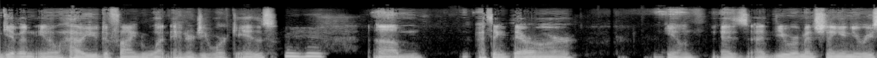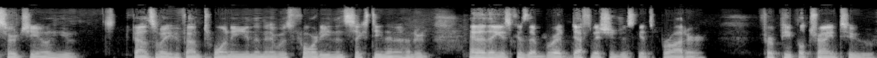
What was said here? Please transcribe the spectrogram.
given you know how you define what energy work is. hmm Um, I think there are, you know, as uh, you were mentioning in your research, you know, you found somebody who found 20 and then there was 40 and then 60 and then 100. And I think it's because the definition just gets broader for people trying to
